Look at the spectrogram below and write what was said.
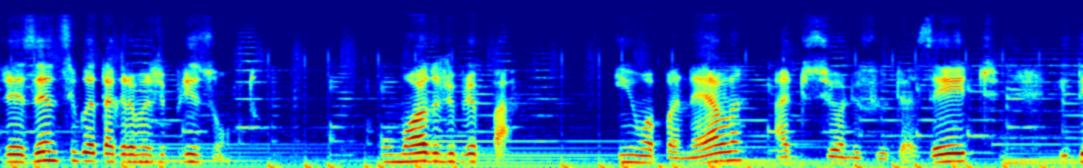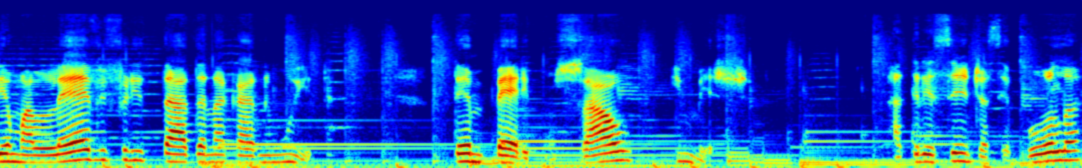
350 gramas de presunto. O modo de preparo: em uma panela, adicione o fio de azeite e dê uma leve fritada na carne moída. Tempere com sal e mexa. Acrescente a cebola,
